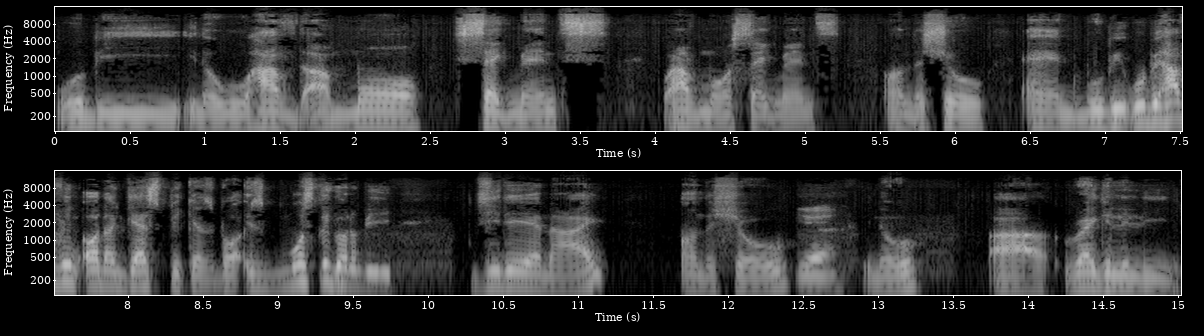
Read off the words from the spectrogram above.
we'll be you know we'll have um, more segments. We'll have more segments on the show, and we'll be we'll be having other guest speakers, but it's mostly going to be Jide and I on the show. Yeah. You know, uh, regularly.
